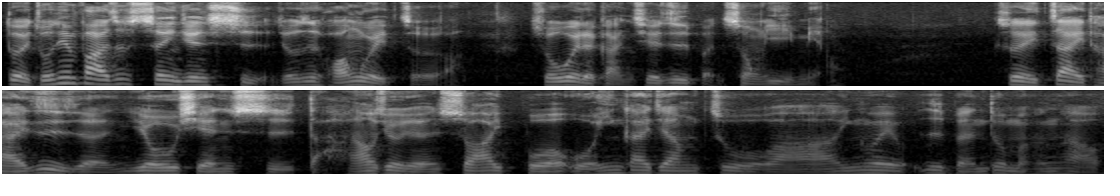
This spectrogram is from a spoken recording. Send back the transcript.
对，昨天发生一件事，就是黄伟哲啊，说为了感谢日本送疫苗。所以在台日人优先施打，然后就有人刷一波，我应该这样做啊，因为日本人对我们很好。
